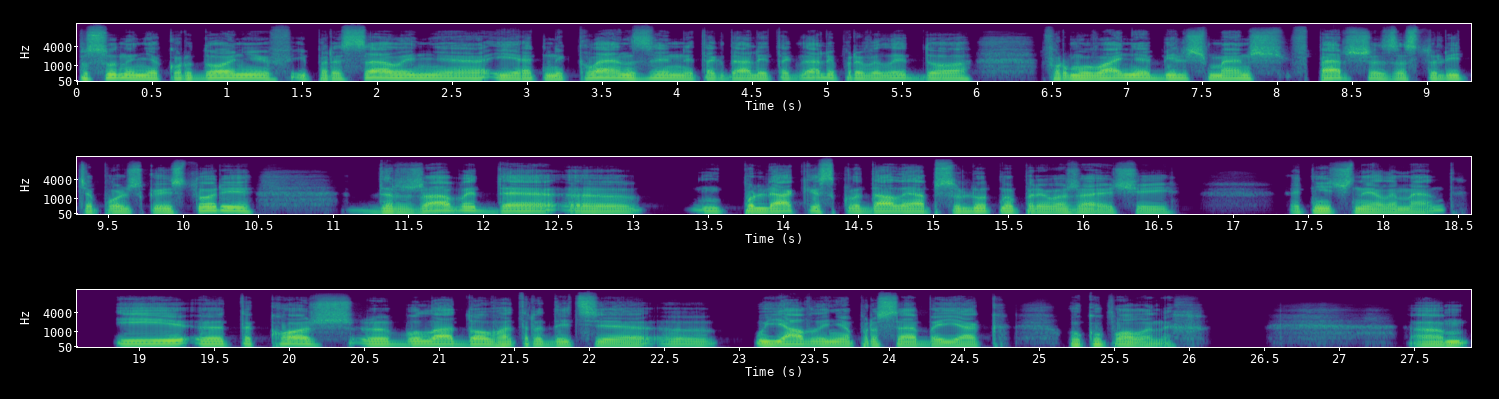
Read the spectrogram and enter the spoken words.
посунення кордонів, і переселення, і етник клензин, і так далі, і так далі, привели до формування більш-менш вперше за століття польської історії держави, де е, поляки складали абсолютно переважаючий етнічний елемент. І е, також е, була довга традиція е, уявлення про себе як окупованих. Ем,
